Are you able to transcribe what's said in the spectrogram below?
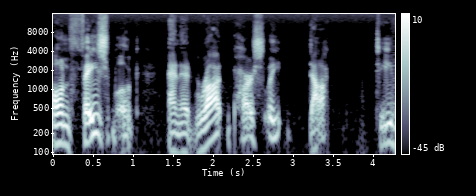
on Facebook, and at rodparsley.tv.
